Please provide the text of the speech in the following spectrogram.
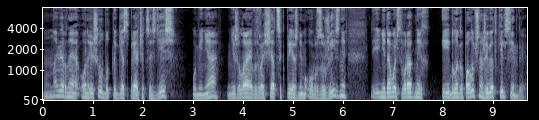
Наверное, он решил, будто Гест прячется здесь, у меня, не желая возвращаться к прежнему образу жизни и недовольству родных, и благополучно живет в Кельсингре.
